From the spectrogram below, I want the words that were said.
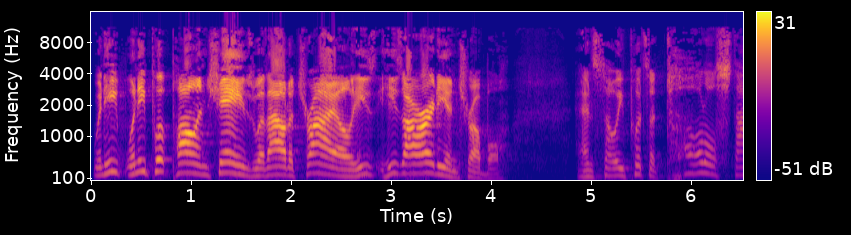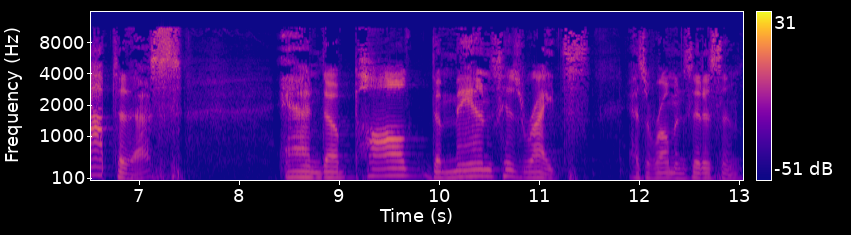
When he, when he put Paul in chains without a trial, he's, he's already in trouble. And so he puts a total stop to this. And uh, Paul demands his rights as a Roman citizen.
